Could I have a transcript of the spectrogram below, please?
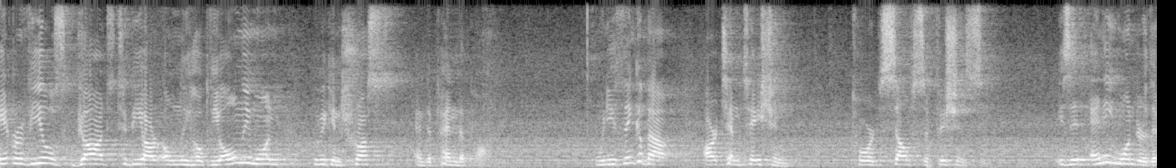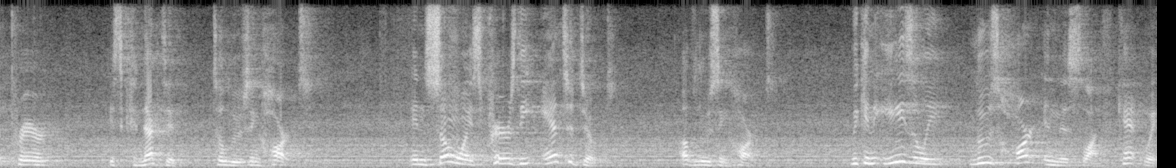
It reveals God to be our only hope, the only one who we can trust and depend upon. When you think about our temptation toward self sufficiency, is it any wonder that prayer is connected to losing heart? In some ways, prayer is the antidote of losing heart. We can easily lose heart in this life, can't we?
